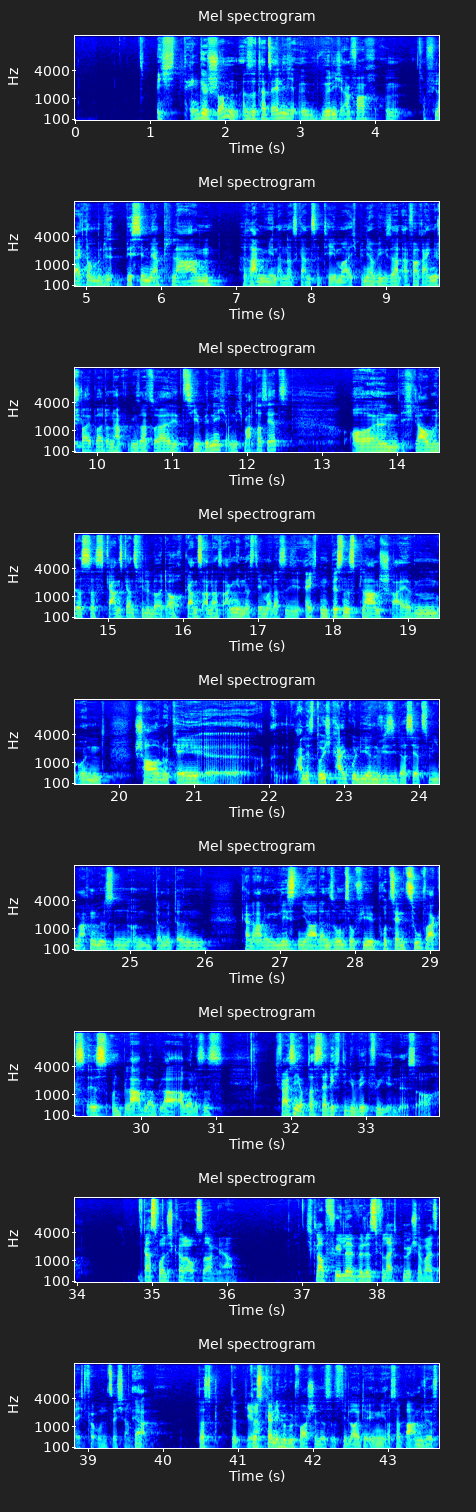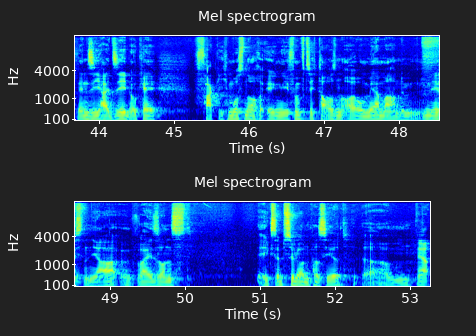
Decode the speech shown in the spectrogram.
Ich denke schon. Also tatsächlich äh, würde ich einfach ähm, vielleicht noch ein bisschen mehr Plan rangehen an das ganze Thema. Ich bin ja, wie gesagt, einfach reingestolpert und habe gesagt, so, ja, jetzt hier bin ich und ich mache das jetzt. Und ich glaube, dass das ganz, ganz viele Leute auch ganz anders angehen, das Thema, dass sie echt einen Businessplan schreiben und schauen, okay, äh, alles durchkalkulieren, wie sie das jetzt wie machen müssen und damit dann, keine Ahnung, im nächsten Jahr dann so und so viel Prozent Zuwachs ist und bla bla bla. Aber das ist, ich weiß nicht, ob das der richtige Weg für jeden ist auch. Das wollte ich gerade auch sagen, ja. Ich glaube, viele würde es vielleicht möglicherweise echt verunsichern. Ja, das, das, ja. das kann ich mir gut vorstellen, dass es die Leute irgendwie aus der Bahn wirft, wenn sie halt sehen, okay, fuck, ich muss noch irgendwie 50.000 Euro mehr machen im nächsten Jahr, weil sonst XY passiert. Ähm, ja.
